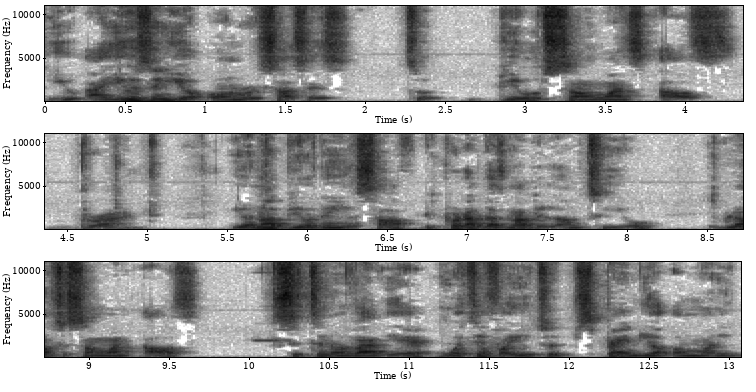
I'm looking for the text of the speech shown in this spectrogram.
you are using your own resources to build someone else's brand. You're not building yourself. The product does not belong to you. It belongs to someone else sitting over there waiting for you to spend your own money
